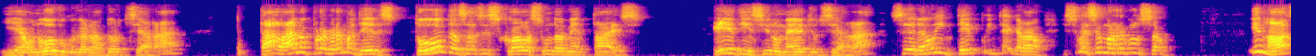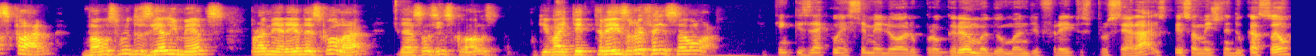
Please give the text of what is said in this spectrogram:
e é o novo governador do Ceará, está lá no programa deles. Todas as escolas fundamentais e de ensino médio do Ceará serão em tempo integral. Isso vai ser uma revolução. E nós, claro, vamos produzir alimentos para a merenda escolar dessas escolas porque vai ter três refeições lá. Quem quiser conhecer melhor o programa do Mano de Freitas para o Ceará, especialmente na educação,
